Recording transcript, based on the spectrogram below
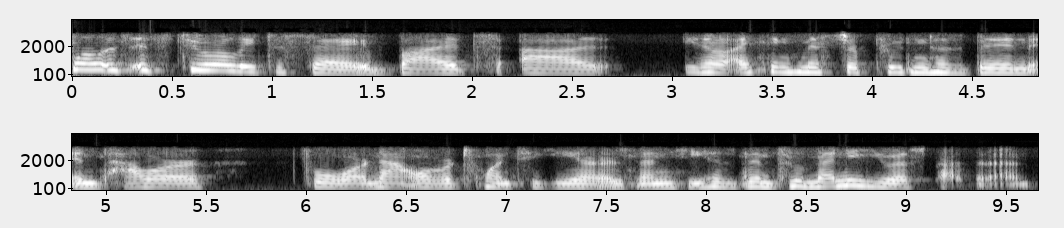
Well, it's, it's too early to say, but uh, you know, I think Mr. Putin has been in power for now over 20 years, and he has been through many U.S. presidents.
